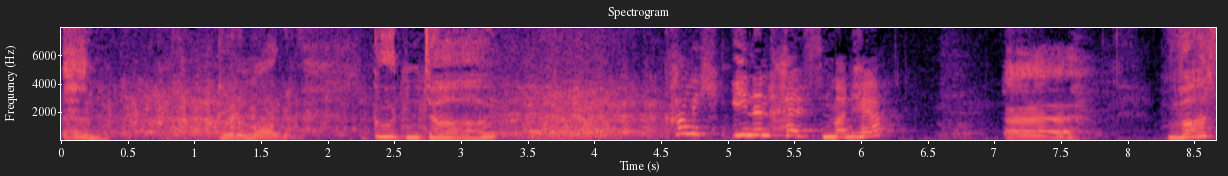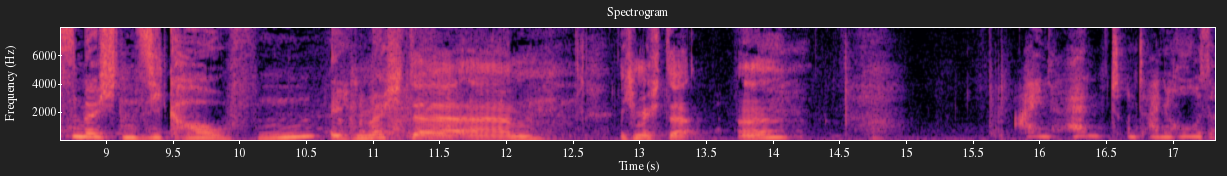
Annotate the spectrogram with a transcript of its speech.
Guten Morgen. Guten Tag. Kann ich Ihnen helfen, mein Herr? Äh, Was möchten Sie kaufen? ich möchte, ähm, ich möchte, äh, Ein Hemd und eine Hose.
